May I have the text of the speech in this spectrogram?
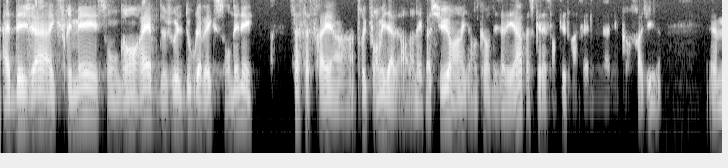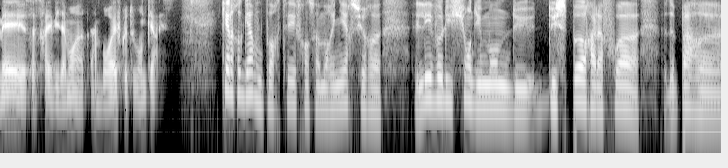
a déjà exprimé son grand rêve de jouer le double avec son aîné. Ça, ça serait un, truc formidable. Alors, on n'en est pas sûr, hein, il y a encore des aléas parce que la santé de Raphaël est encore fragile mais ça serait évidemment un, beau rêve que tout le monde caresse. Quel regard vous portez, François Morinière, sur euh, l'évolution du monde du, sport, à la fois euh, de par euh,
